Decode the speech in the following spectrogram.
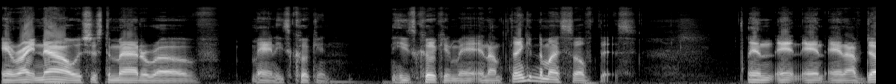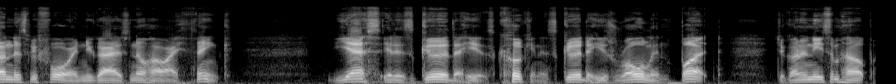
And right now, it's just a matter of, man, he's cooking. He's cooking, man. And I'm thinking to myself this. And, and, and, and I've done this before, and you guys know how I think. Yes, it is good that he is cooking. It's good that he's rolling, but you're going to need some help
